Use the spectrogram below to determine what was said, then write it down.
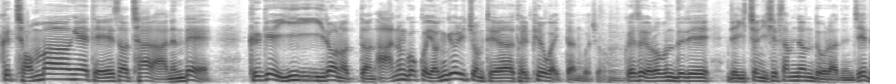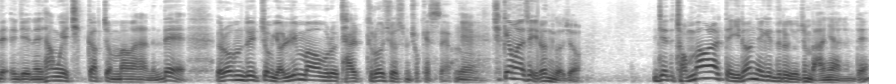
그 전망에 대해서 잘 아는데 그게 이, 이런 어떤 아는 것과 연결이 좀 돼야 될 필요가 있다는 거죠. 그래서 여러분들이 이제 2023년도라든지 이제는 향후에 집값 전망을 하는데 여러분들이 좀 열린 마음으로 잘 들어주셨으면 좋겠어요. 네. 쉽게 말해서 이런 거죠. 이제 전망을 할 때 이런 얘기들을 요즘 많이 하는데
